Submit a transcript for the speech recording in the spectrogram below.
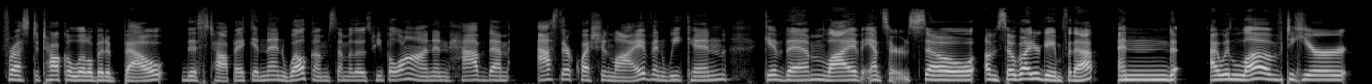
for us to talk a little bit about this topic and then welcome some of those people on and have them ask their question live and we can give them live answers. So I'm so glad you're game for that. And I would love to hear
